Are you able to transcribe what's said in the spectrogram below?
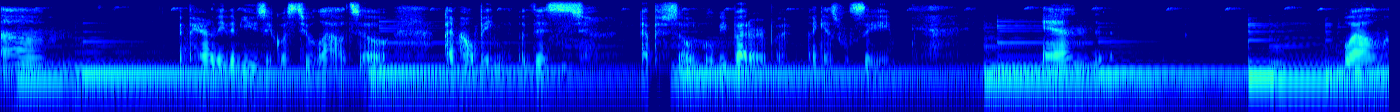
Um, apparently, the music was too loud, so I'm hoping this episode will be better, but I guess we'll see. And, well,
